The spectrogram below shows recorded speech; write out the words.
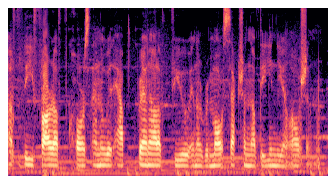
a far off course and would have ran out of fuel in a remote section of the Indian Ocean.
